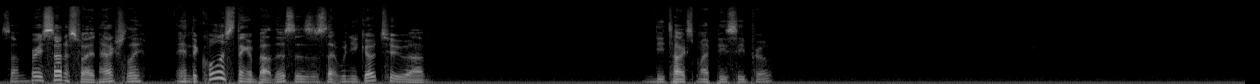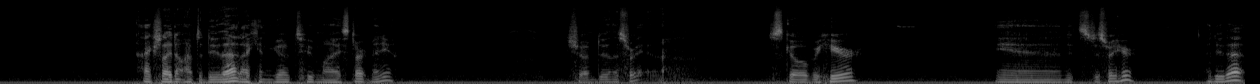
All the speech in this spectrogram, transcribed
So I'm very satisfied, actually. And the coolest thing about this is, is that when you go to um, Detox My PC Pro, actually I don't have to do that. I can go to my Start menu sure I'm doing this right. Just go over here, and it's just right here. I do that.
